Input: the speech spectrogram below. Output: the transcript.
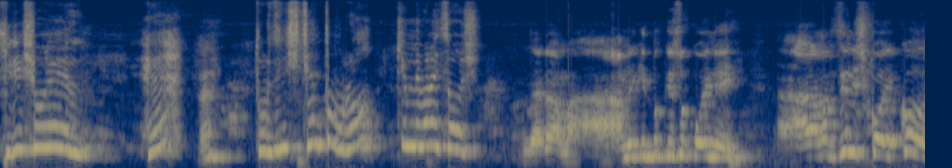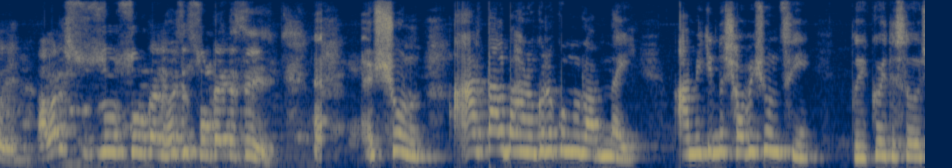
কিরে সোহেল? হ্যাঁ? হ্যাঁ? তোর জিনিস এত বড় কেমনে বানাইছস? ম্যাডাম আমি কিন্তু কিছু কই নেই। আর আমার জিনিস কই কই? আমার চুলকানি হয়েছে চুলকাইতেছি। শোন আর তাল বাহানো করে কোনো লাভ নাই। আমি কিন্তু সবই শুনছি। তুই কইতেছস,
